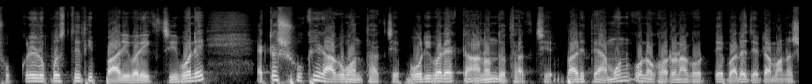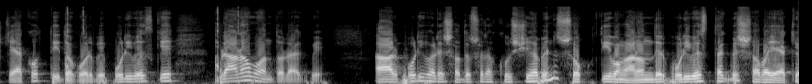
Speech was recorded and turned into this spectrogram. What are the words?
শুক্রের উপস্থিতি, পারিবারিক জীবনে একটা সুখের আগমন থাকছে, পরিবারে একটা আনন্দ থাকছে। বাড়িতে এমন কোনো ঘটনা ঘটতে পারে যেটা মানুষকে একত্রিত করবে, পরিবেশকে প্রাণবন্ত রাখবে। আর পরিবারের সদস্যরা খুশি হবেন, শক্তি এবং আনন্দের পরিবেশ থাকবে, সবাই একে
